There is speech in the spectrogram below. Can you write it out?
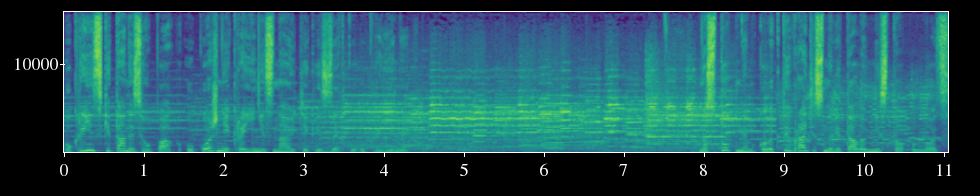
Український танець гопак у кожній країні знають як візитку України. Наступним колектив радісно вітало місто Лоць,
